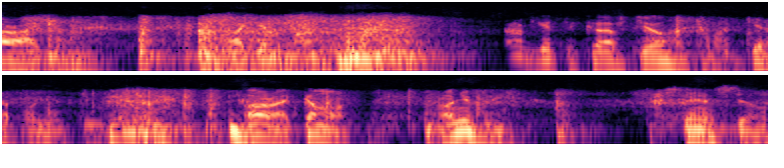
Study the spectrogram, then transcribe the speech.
All right. I'll get, I'll get the cuffs, Joe. Oh, come on, get up on your feet. All right, come on. On your feet. Stand still.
